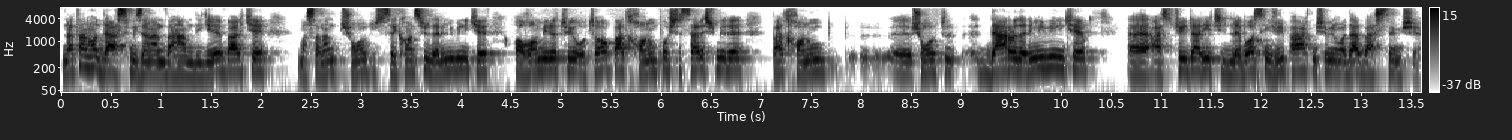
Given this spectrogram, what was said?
نه تنها دست می‌زنن به هم دیگه بلکه مثلا شما سکانسی رو داری می‌بینی که آقا میره توی اتاق بعد خانم پشت سرش میره بعد خانم شما در رو داری می‌بینی که از توی در یه لباس اینجوری پرت میشه و در بسته میشه.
